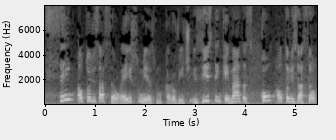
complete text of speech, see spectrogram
sem autorização. É isso mesmo, caro ouvinte. Existem queimadas com autorização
